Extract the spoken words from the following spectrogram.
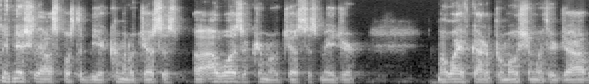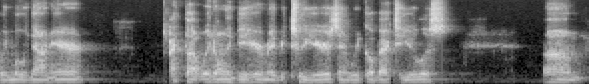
initially, I was supposed to be a criminal justice. Uh, I was a criminal justice major. My wife got a promotion with her job. We moved down here. I thought we'd only be here maybe two years and we'd go back to Euless. Um,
